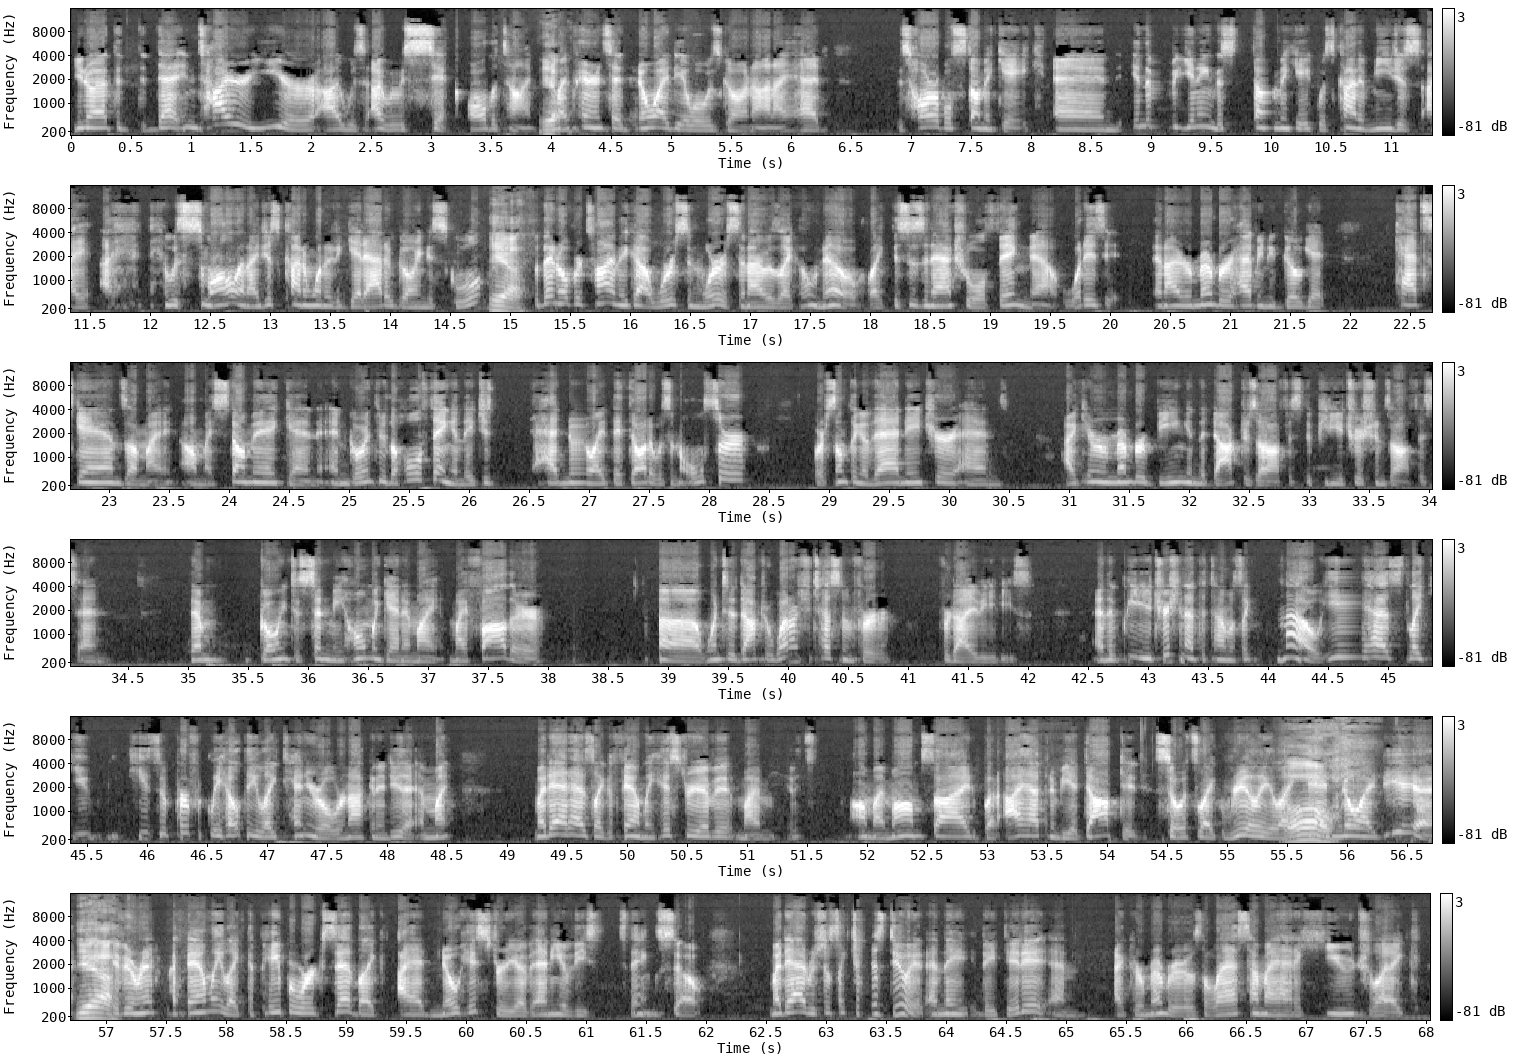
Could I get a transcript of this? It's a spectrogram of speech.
you know, at the, that entire year, I was I was sick all the time. Yep. My parents had no idea what was going on. I had this horrible stomach ache. And in the beginning the stomach ache was kind of me just I, I it was small and i just kind of wanted to get out of going to school. Yeah. but then over time it got worse and worse and i was like oh no like this is an actual thing now. What is it? And i remember having to go get cat scans on my on my stomach and and going through the whole thing and they just had no idea they thought it was an ulcer or something of that nature. And i can remember being in the doctor's office the pediatrician's office and them going to send me home again and my my father uh, went to the doctor why don't you test him for for diabetes? And the pediatrician at the time was like no he has like you he's a perfectly healthy like 10 year old we're not going to do that. And my my dad has like a family history of it my it's on my mom's side but i happen to be adopted. So it's like really like Oh. had no idea Yeah. if it ran my family like the paperwork said like i had no history of any of these things. So my dad was just like just do it. And they they did it and i can remember it was the last time i had a huge like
